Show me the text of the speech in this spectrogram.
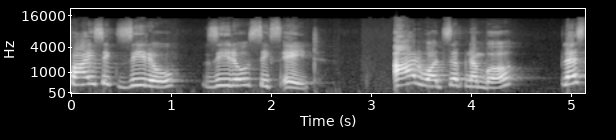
560068. Our WhatsApp number plus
